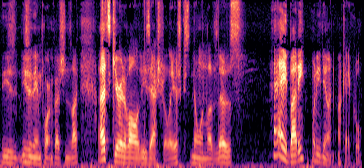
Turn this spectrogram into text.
these, these are the important questions left. Let's get rid of all of these extra layers, because no one loves those. Hey, buddy, what are you doing? Okay, cool.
